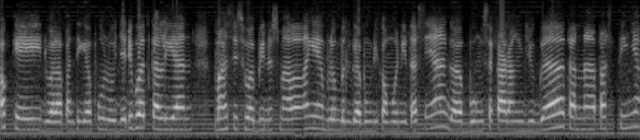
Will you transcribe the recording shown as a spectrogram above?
Oke, 2830. Jadi buat kalian mahasiswa BINUS Malang yang belum bergabung di komunitasnya, gabung sekarang juga karena pastinya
